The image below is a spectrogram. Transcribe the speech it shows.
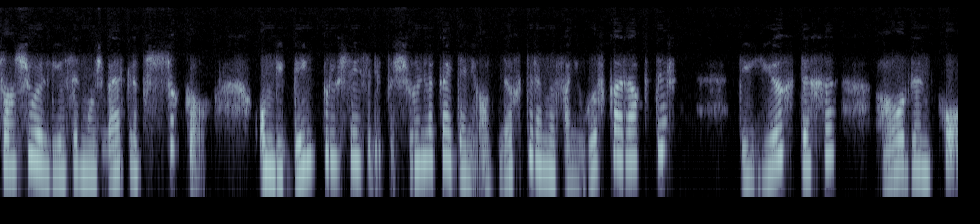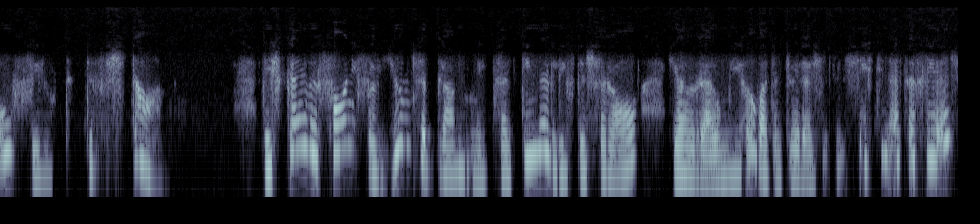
sal so 'n leser mos werklik sukkel om die denkprosesse, die persoonlikheid en die ontnugteringe van die hoofkarakter, die jeugdige Holden Caulfield te verstaan. Die skrywer van die Viljoen se plan met sy tienerliefdesverhaal, Jou Romeo wat in 2016 uitgegee is,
